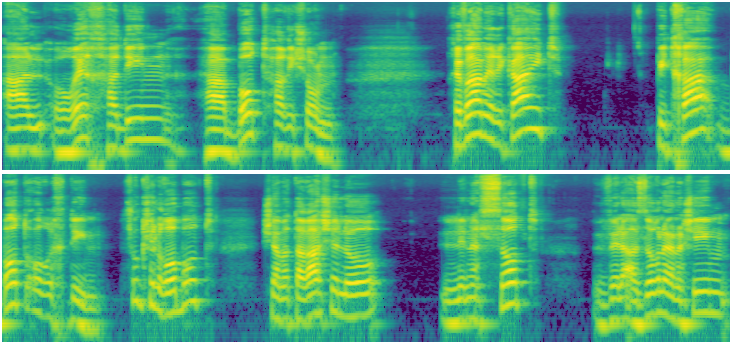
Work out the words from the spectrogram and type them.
על עורך הדין הבוט הראשון. חברה אמריקאית פיתחה בוט עורך דין, סוג של רובוט שהמטרה שלו לנסות ולעזור לאנשים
